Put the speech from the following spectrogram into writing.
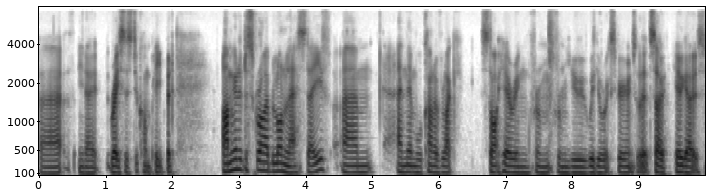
uh, you know, races to complete. But I'm going to describe Lon Las, Dave, um, and then we'll kind of like start hearing from from you with your experience with it. So here goes.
